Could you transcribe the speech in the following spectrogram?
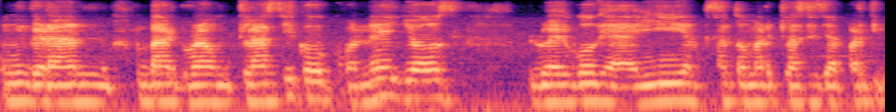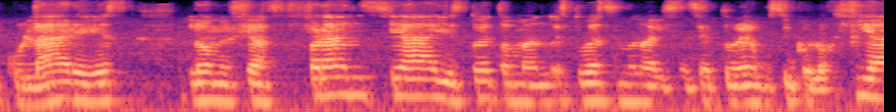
un gran background clásico con ellos, Luego de ahí empecé a tomar clases ya particulares. Luego me fui a Francia y estuve tomando, estuve haciendo una licenciatura de musicología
